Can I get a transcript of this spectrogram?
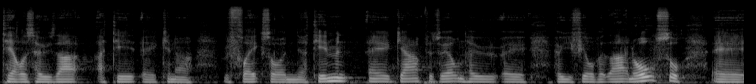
tell us how that uh, eh, kind of reflects on the attainment uh, gap as well and how uh, how you feel about that. And also, uh,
